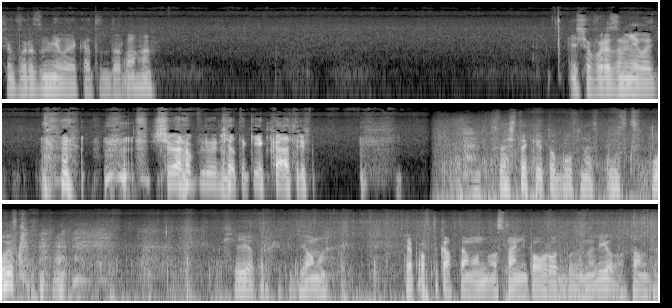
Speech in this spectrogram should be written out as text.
Щоб ви розуміли, яка тут дорога. І щоб ви розуміли, що я роблю для таких кадрів. Все ж таки то був не спуск, спуск. Ще є трохи підйому. Я провтикав, там он, останній поворот буде наліво, а там вже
